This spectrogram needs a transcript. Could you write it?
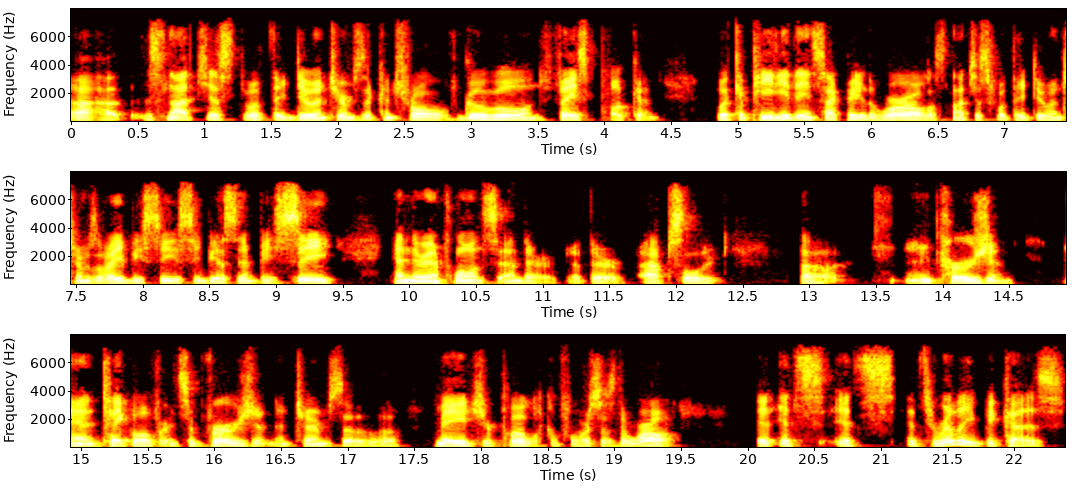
Uh, it's not just what they do in terms of control of Google and Facebook and Wikipedia, the encyclopedia of the world. It's not just what they do in terms of ABC, CBS, NBC, and their influence and their their absolute uh, incursion and takeover and subversion in terms of uh, major political forces of the world. It, it's it's it's really because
